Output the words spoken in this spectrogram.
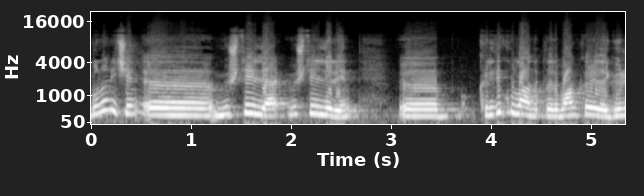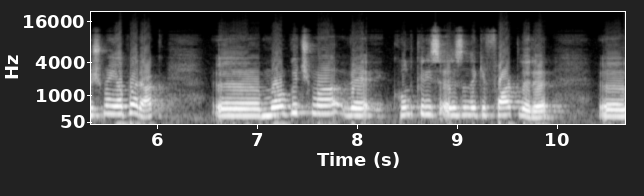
Bunun için e, müşteriler müşterilerin e, kredi kullandıkları bankayla görüşme yaparak e, mortgage mı ve konut kredisi arasındaki farkları e,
